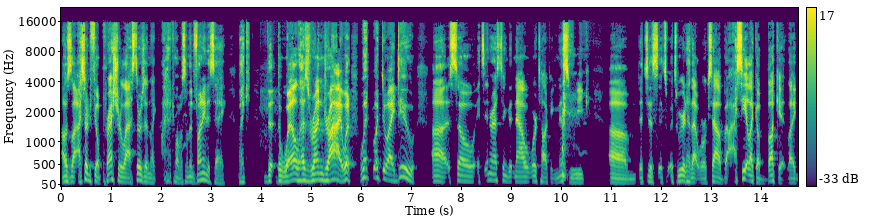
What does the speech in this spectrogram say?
I was like, I started to feel pressure last Thursday. I'm like, I gotta come up with something funny to say. Like the, the well has run dry. What what what do I do? Uh, so it's interesting that now we're talking this week. um, it's just it's it's weird how that works out. But I see it like a bucket. Like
